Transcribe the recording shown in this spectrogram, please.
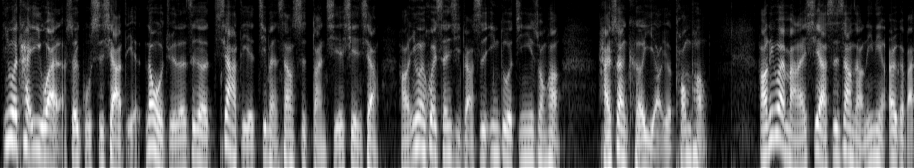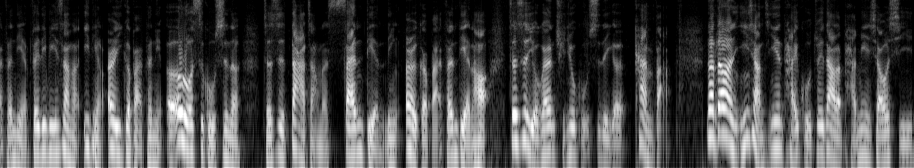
因为太意外了，所以股市下跌。那我觉得这个下跌基本上是短期的现象。好，因为会升息，表示印度的经济状况还算可以哦，有通膨。好，另外马来西亚是上涨零点二个百分点，菲律宾上涨一点二一个百分点，而俄罗斯股市呢，则是大涨了三点零二个百分点哈。这是有关全球股市的一个看法。那当然，影响今天台股最大的盘面消息，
